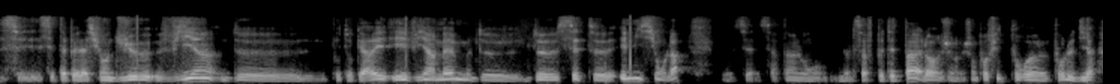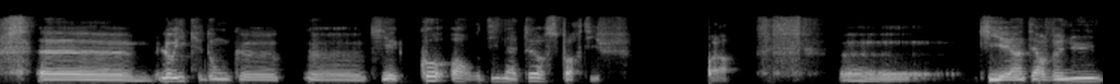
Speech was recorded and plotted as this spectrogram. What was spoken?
cette appellation Dieu vient de Potocaré et vient même de, cette émission-là. Certains ne le savent peut-être pas, alors j'en profite pour, euh, le dire. Euh, Loïc, donc, qui est coordinateur sportif. Voilà. qui est intervenu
